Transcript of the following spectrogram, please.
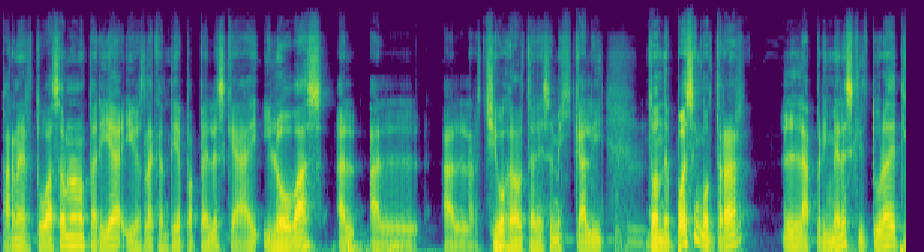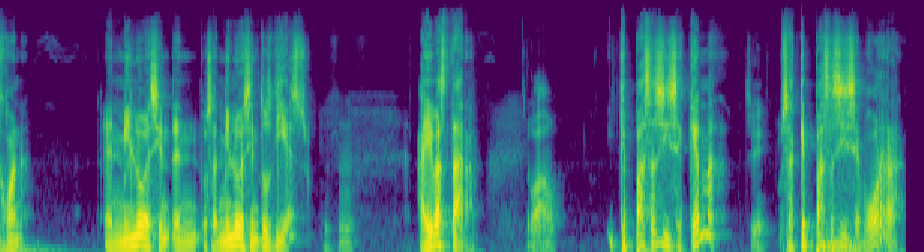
partner, tú vas a una notaría y ves la cantidad de papeles que hay y luego vas al, al, al archivo general de notarias de Mexicali donde puedes encontrar la primera escritura de Tijuana en, 1900, en- o sea, en 1910. ujú. Ahí va a estar. Wow, ¿Y ¿Qué pasa si se quema? sí. O sea, ¿qué pasa si se borra?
